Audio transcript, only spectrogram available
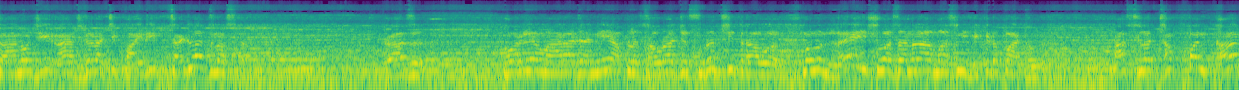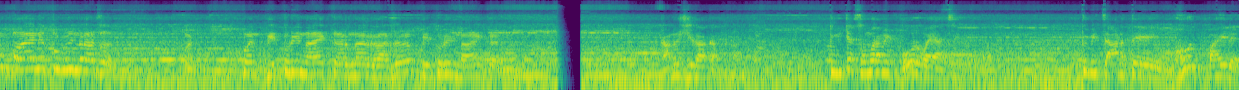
कान्होजी राजगडाची पायरी चढलाच नसता. राज थोरल्या महाराजांनी आपलं सौराज्य सुरक्षित राहावं म्हणून लय विश्वासानं आमासनी इकडं पाठवलं. असलं छप्पन खान पायाने तुडवीन राज. पण पितुरी नाही करणार राज पितुरी नाही करणार. कान्होजी काका तुमच्यासमोर आम्ही बोर वयाचे. तुम्ही जाणते बहुत पाहिले.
